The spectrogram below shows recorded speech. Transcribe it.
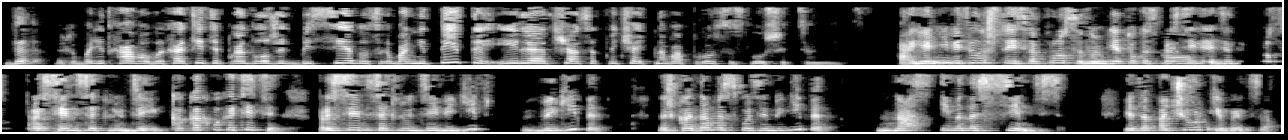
Да, Рабанит Хава, вы хотите продолжить беседу с Рабанитытой или сейчас отвечать на вопросы слушательниц? А я не видела, что есть вопросы, но меня только спросили а. один вопрос про 70 людей. Как, как вы хотите? Про 70 людей в, Егип, в Египет. Значит, когда мы сходим в Египет, нас именно 70. Это подчеркивается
